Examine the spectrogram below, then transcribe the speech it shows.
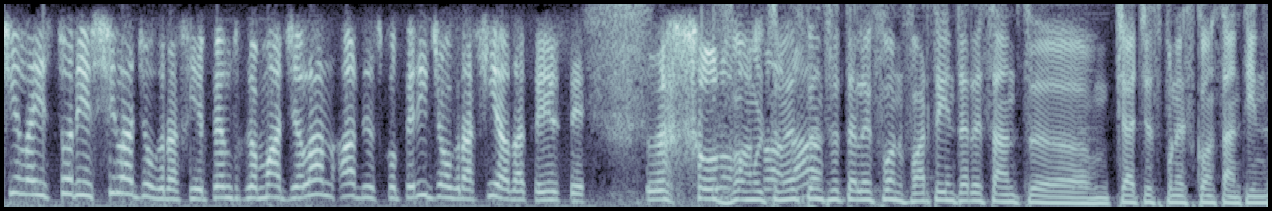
și la istorie și la geografie, pentru că Magellan a descoperit geografia, dacă este uh, să o luăm Vă așa, mulțumesc da? pentru telefon, foarte interesant uh, ceea ce spuneți, Constantin. 0372069599.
